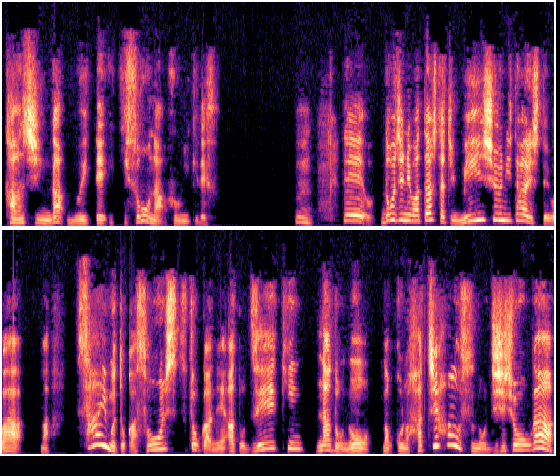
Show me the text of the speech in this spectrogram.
関心が向いていきそうな雰囲気です。うん。で、同時に私たち民衆に対しては、まあ、債務とか損失とかね、あと税金などの、まあ、このハチハウスの事象が、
